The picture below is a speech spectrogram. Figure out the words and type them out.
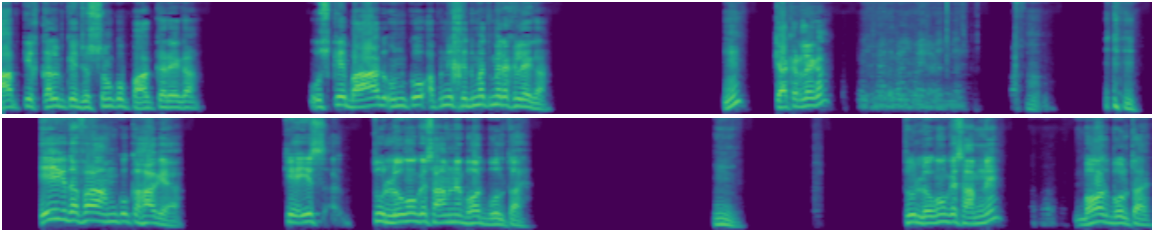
آپ کے قلب کے جسوں کو پاک کرے گا اس کے بعد ان کو اپنی خدمت میں رکھ لے گا کیا کر لے گا ہاں۔ ایک دفعہ ہم کو کہا گیا کہ اس تو لوگوں کے سامنے بہت بولتا ہے ہوں تو لوگوں کے سامنے بہت بولتا ہے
